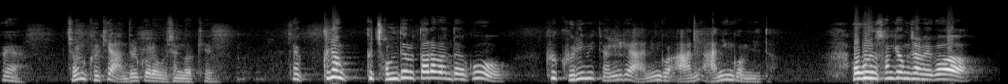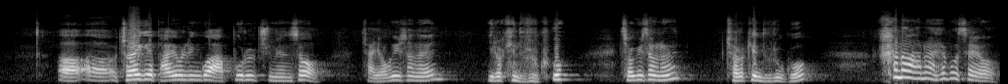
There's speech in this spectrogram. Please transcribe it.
네. 저는 그렇게 안 될 거라고 생각해요. 그냥 그 점대로 따라간다고 그 그림이 되는 게 아닌 거 아니, 아닌 겁니다. 혹은 성경자매가 아, 아, 저에게 바이올린과 악보를 주면서 자 여기서는 이렇게 누르고 저기서는 저렇게 누르고 하나하나 해보세요.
